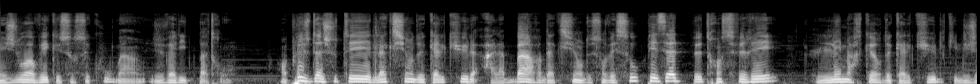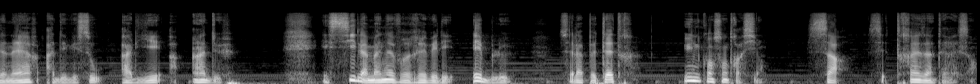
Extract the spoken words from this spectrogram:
mais je dois avouer que sur ce coup, ben, je valide pas trop. En plus d'ajouter l'action de calcul à la barre d'action de son vaisseau, PZ peut transférer les marqueurs de calcul qu'il génère à des vaisseaux alliés à 1-2. Et si la manœuvre révélée est bleue, cela peut être une concentration. Ça, c'est très intéressant.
